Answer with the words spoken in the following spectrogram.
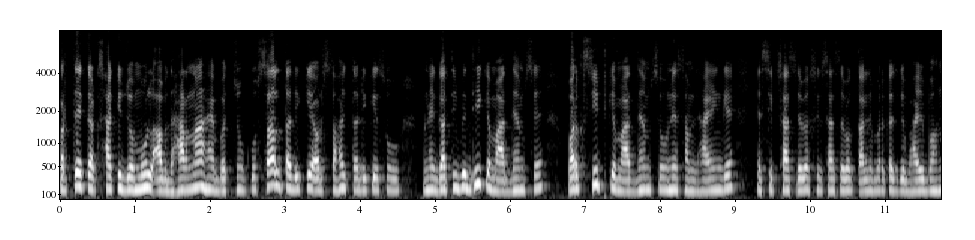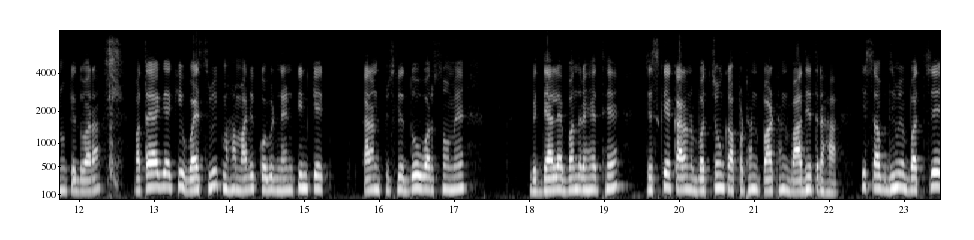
प्रत्येक कक्षा की जो मूल अवधारणा है बच्चों को सरल तरीके और सहज तरीके से उन्हें गतिविधि के माध्यम से वर्कशीट के माध्यम से उन्हें समझाएँगे। या शिक्षा सेवक शिक्षा सेवक, तालीम मरकज के भाई बहनों के द्वारा बताया गया कि वैश्विक महामारी कोविड नाइन्टीन के कारण पिछले दो वर्षों में विद्यालय बंद रहे थे, जिसके कारण बच्चों का पठन पाठन बाधित रहा। इस अवधि में बच्चे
